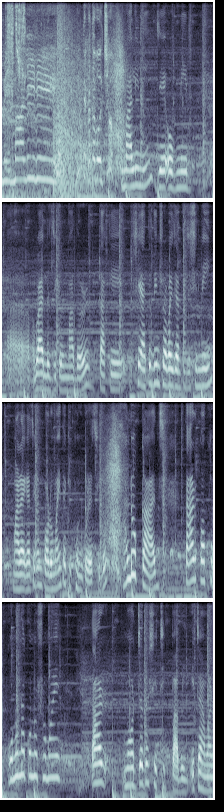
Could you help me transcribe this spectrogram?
আমি মালিনী। মিথ্যে কথা বলছো? মালিনী, যে অগ্নির বায়োলজিক্যাল মাদার তাকে সে এতদিন সবাই জানতো যে সে নেই, মারা গেছে, কারণ পরমাই তাকে খুন করেছিল। ভালো কাজ, তার কখন, কোনো না কোনো সময় তার মর্যাদা সে ঠিক পাবেই, এটা আমার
